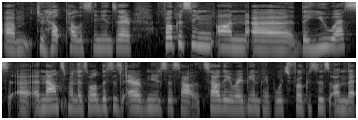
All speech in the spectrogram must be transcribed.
um, to help Palestinians there. Focusing on uh, the U.S. Uh, announcement as well. This is Arab News, the Saudi Arabian paper, which focuses on the,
